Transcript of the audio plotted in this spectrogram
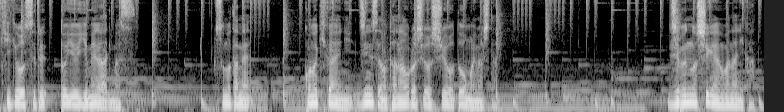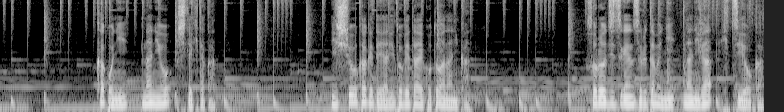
起業するという夢があります。そのためこの機会に人生の棚卸しをしようと思いました。自分の資源は何か。過去に何をしてきたか。一生かけてやり遂げたいことは何か。それを実現するために何が必要か。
